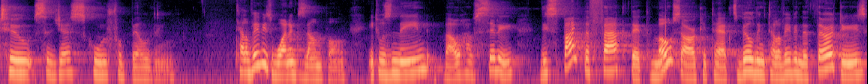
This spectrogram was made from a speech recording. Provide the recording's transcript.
to suggest school for building. Tel Aviv is one example. It was named Bauhaus City despite the fact that most architects building Tel Aviv in the 30s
